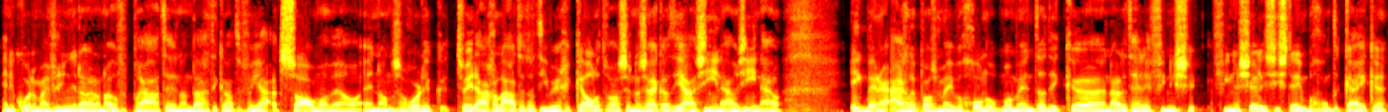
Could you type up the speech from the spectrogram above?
En ik hoorde mijn vrienden daar dan over praten. En dan dacht ik altijd van ja, het zal me wel. En dan hoorde ik twee dagen later dat hij weer gekelderd was. En dan zei ik altijd ja, zie je nou, zie je nou. Ik ben er eigenlijk pas mee begonnen op het moment dat ik eh, naar het hele financi- financiële systeem begon te kijken.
